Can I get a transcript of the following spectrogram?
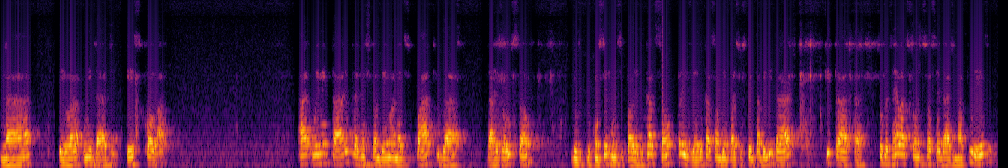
na, pela unidade escolar. A, o ementário, presente também no anexo 4 da, da resolução do, do Conselho Municipal de Educação, prevê a educação ambiental e sustentabilidade, que trata sobre as relações de sociedade e natureza,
